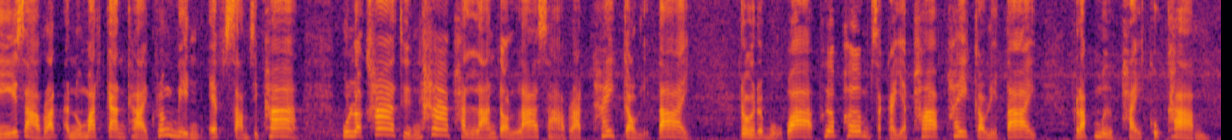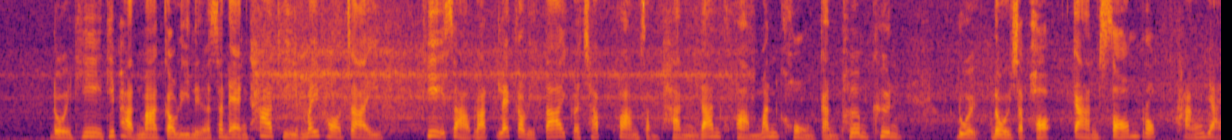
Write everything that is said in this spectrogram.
นี้สหรัฐอนุมัติการขายเครื่องบิน F-35 มูลค่าถึง 5,000 ล้านดอลลาร์สหรัฐให้เกาหลีใต้ โดยระบุว่าเพื่อเพิ่มศักยภาพให้เกาหลีใต้ รับมือภัยคุกคาม โดยที่ที่ผ่านมาเกาหลีเหนือแสดงท่าทีไม่พอใจ ที่สหรัฐและเกาหลีใต้กระชับความสัมพันธ์ ด้านความมั่นคงกันเพิ่มขึ้น โดยโดยเฉพาะการซ้อมรบครั้งใหญ่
